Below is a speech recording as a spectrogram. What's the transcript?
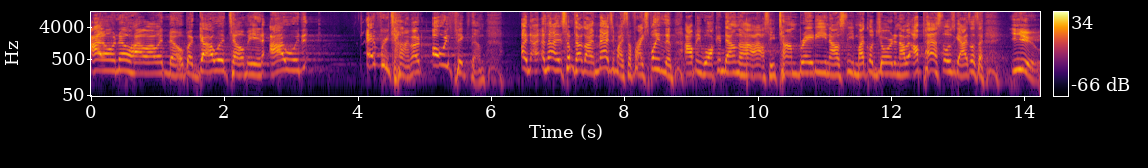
I don't know how I would know, but God would tell me, and I would, every time, I would always pick them. And, I, and I, sometimes I imagine myself, or I explain to them, I'll be walking down the hall, I'll see Tom Brady, and I'll see Michael Jordan, I'll, I'll pass those guys, I'll say, You.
